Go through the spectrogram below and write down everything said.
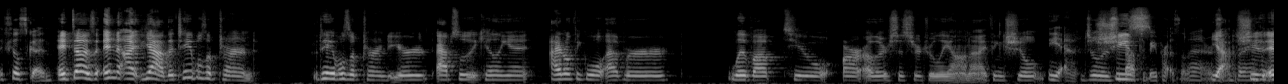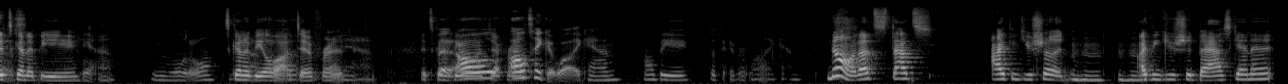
it feels good. It does. And I, yeah, the tables have turned. The tables have turned. You're absolutely killing it. I don't think we'll ever live up to our other sister Juliana. I think she'll Yeah, Julie's about to be president. Or yeah, something. she it's going to be yeah, a little. it's going to be a lot different. Yeah, It's going to but be a lot I'll different. I'll take it while I can. I'll be the favorite while I can. No, that's that's. I think you should. Mm-hmm, I think you should bask in it.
